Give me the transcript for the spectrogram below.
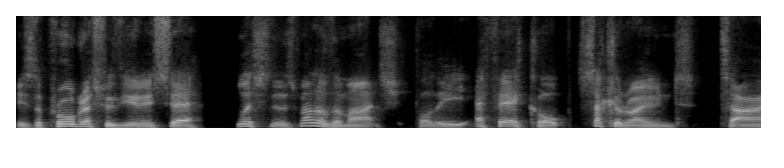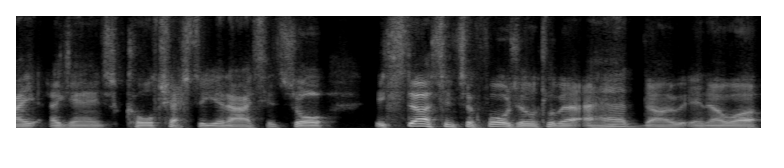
Is the progress with Unity listeners man of the match for the FA Cup second round tie against Colchester United. So he's starting to forge a little bit ahead now in our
